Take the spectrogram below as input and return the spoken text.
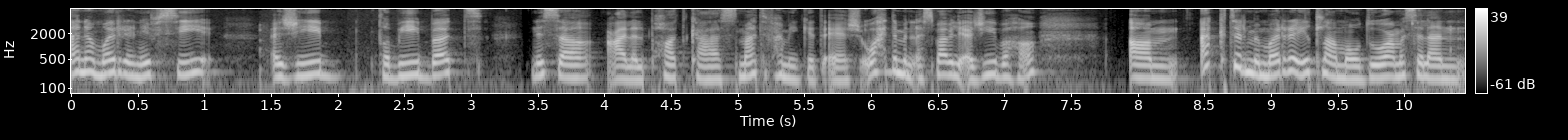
أنا مرة نفسي أجيب طبيبة نساء على البودكاست ما تفهمي قد إيش. واحدة من الأسباب اللي أجيبها أم، أكتر من مرة يطلع موضوع مثلا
